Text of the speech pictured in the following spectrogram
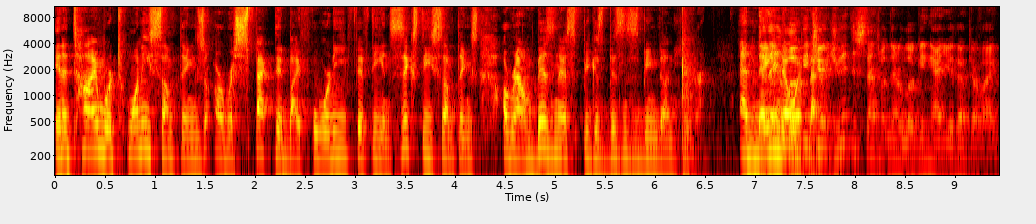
in a time where 20 somethings are respected by 40, 50, and 60 somethings around business because business is being done here. And they, they know look it at you. Do you get the sense when they're looking at you that they're like,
